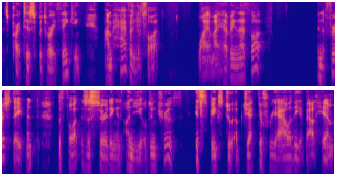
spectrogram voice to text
It's participatory thinking. I'm having a thought why am I having that thought? In the first statement, the thought is asserting an unyielding truth. It speaks to objective reality about him.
